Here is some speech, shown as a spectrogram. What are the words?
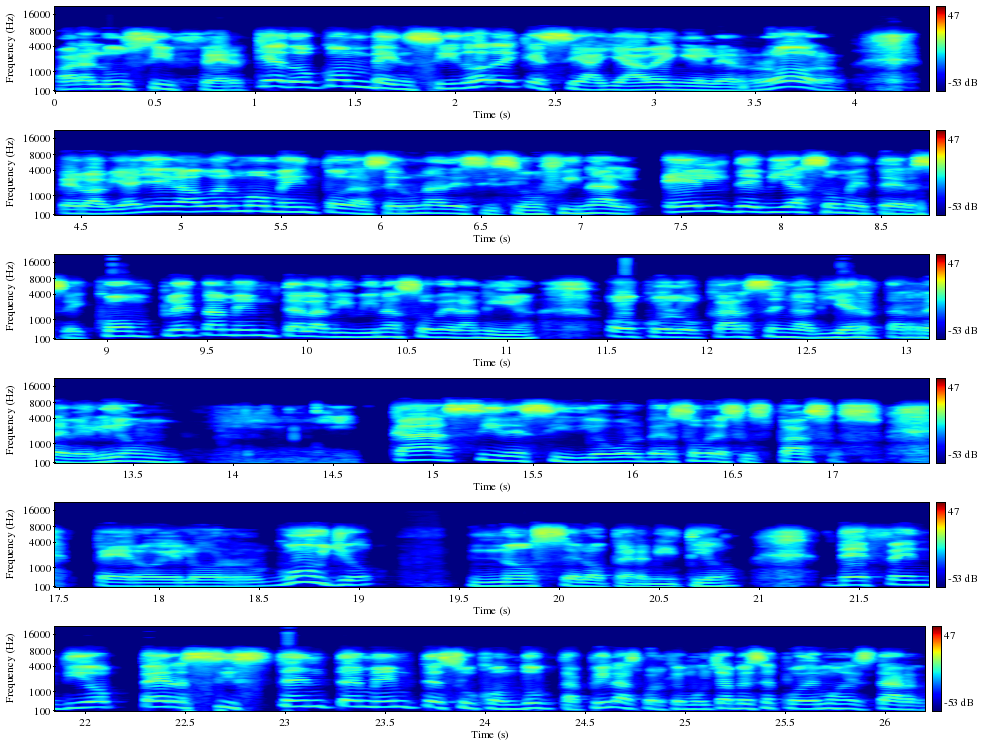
Ahora Lucifer quedó convencido de que se hallaba en el error, pero había llegado el momento de hacer una decisión final. Él debía someterse completamente a la divina soberanía o colocarse en abierta rebelión. Casi decidió volver sobre sus pasos, pero el orgullo no se lo permitió. Defendió persistentemente su conducta, pilas, porque muchas veces podemos estar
